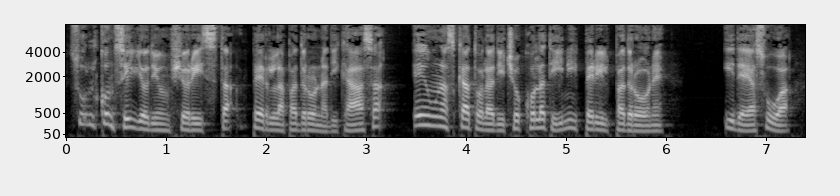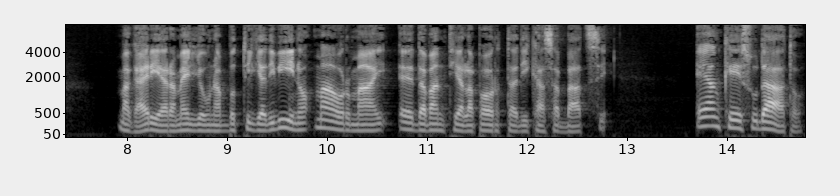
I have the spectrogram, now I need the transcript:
sul consiglio di un fiorista per la padrona di casa e una scatola di cioccolatini per il padrone. Idea sua. Magari era meglio una bottiglia di vino, ma ormai è davanti alla porta di casa Bazzi. È anche sudato,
